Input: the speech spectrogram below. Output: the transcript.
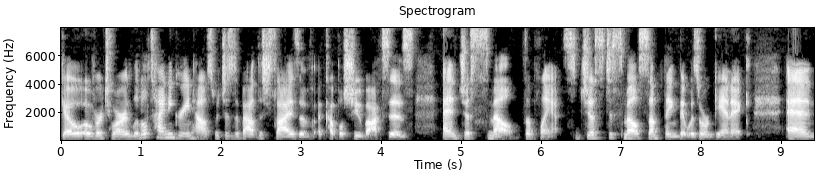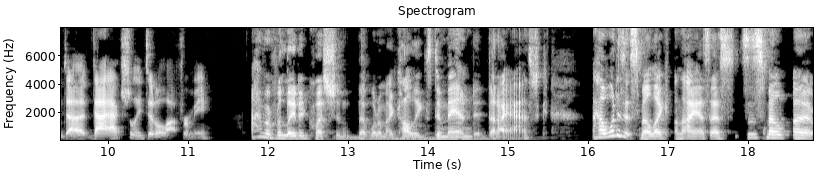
go over to our little tiny greenhouse, which is about the size of a couple shoe boxes, and just smell the plants, just to smell something that was organic. And uh, that actually did a lot for me. I have a related question that one of my colleagues demanded that I ask. How what does it smell like on the ISS? Does it smell uh,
